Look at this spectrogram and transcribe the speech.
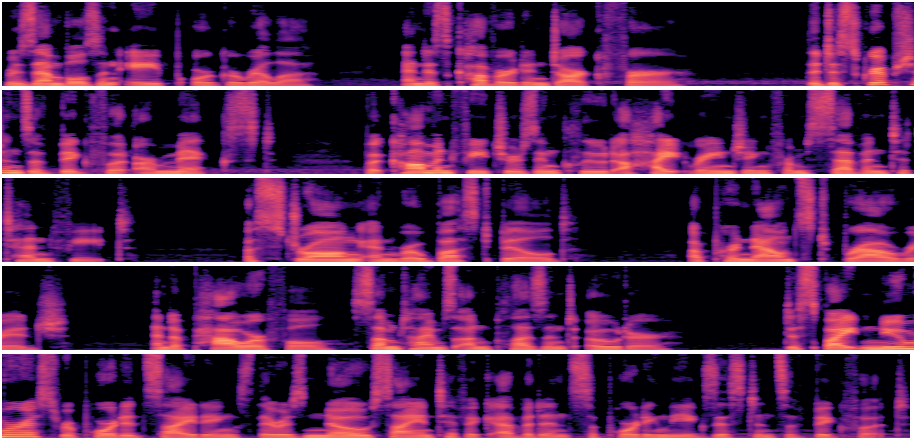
resembles an ape or gorilla, and is covered in dark fur. The descriptions of Bigfoot are mixed, but common features include a height ranging from 7 to 10 feet, a strong and robust build, a pronounced brow ridge, and a powerful, sometimes unpleasant odor. Despite numerous reported sightings, there is no scientific evidence supporting the existence of Bigfoot.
